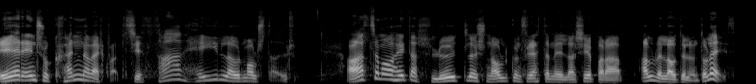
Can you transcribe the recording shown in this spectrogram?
er eins og kvennaverkvall sé það heilagur málstæður að allt sem á að heita hlutlaus nálgun fréttamiðla sé bara alveg látið lönd og leið.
